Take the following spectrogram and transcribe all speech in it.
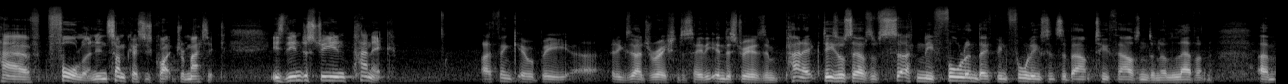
have fallen, in some cases quite dramatically. Is the industry in panic? I think it would be uh, an exaggeration to say the industry is in panic. Diesel sales have certainly fallen. They've been falling since about 2011. Um,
